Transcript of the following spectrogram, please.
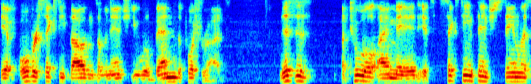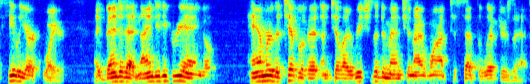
If over 60 thousandths of an inch, you will bend the push rods. This is a tool I made. It's 16th inch stainless Heliarc wire. I bend it at 90 degree angle, hammer the tip of it until I reach the dimension I want to set the lifters at.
